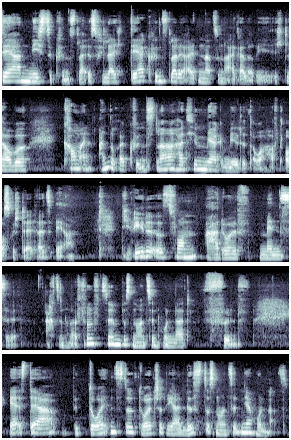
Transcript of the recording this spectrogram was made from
Der nächste Künstler ist vielleicht der Künstler der alten Nationalgalerie. Ich glaube, Kaum ein anderer Künstler hat hier mehr Gemälde dauerhaft ausgestellt als er. Die Rede ist von Adolf Menzel, 1815 bis 1905. Er ist der bedeutendste deutsche Realist des 19. Jahrhunderts.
